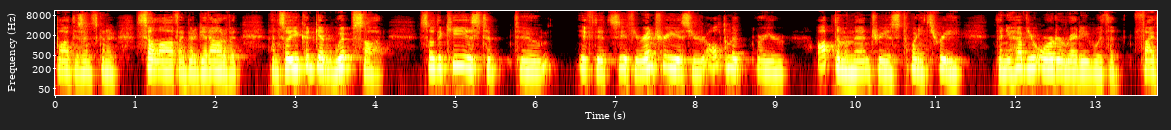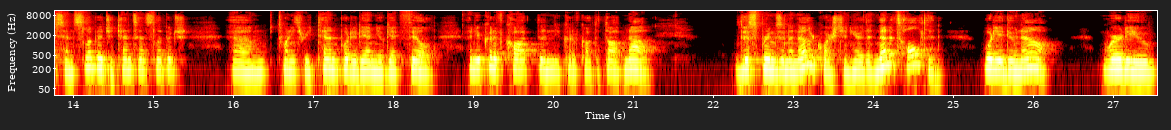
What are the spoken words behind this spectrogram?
bought this and it's going to sell off. I better get out of it. And so you could get whipsawed. So the key is to, to, if it's, if your entry is your ultimate or your optimum entry is 23, then you have your order ready with a 5 cent slippage, a 10 cent slippage, um, 2310, put it in, you get filled. And you could have caught, then you could have caught the top. Now, this brings in another question here. Then, then it's halted. What do you do now? Where do you,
